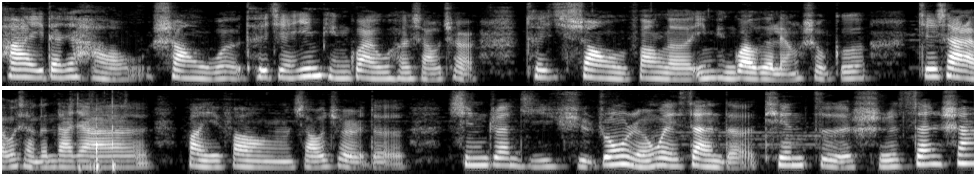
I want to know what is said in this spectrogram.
嗨，大家好！上午我有推荐音频怪物和小曲儿，推上午放了音频怪物的两首歌，接下来我想跟大家放一放小曲儿的新专辑《曲终人未散》的《天字十三杀》，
